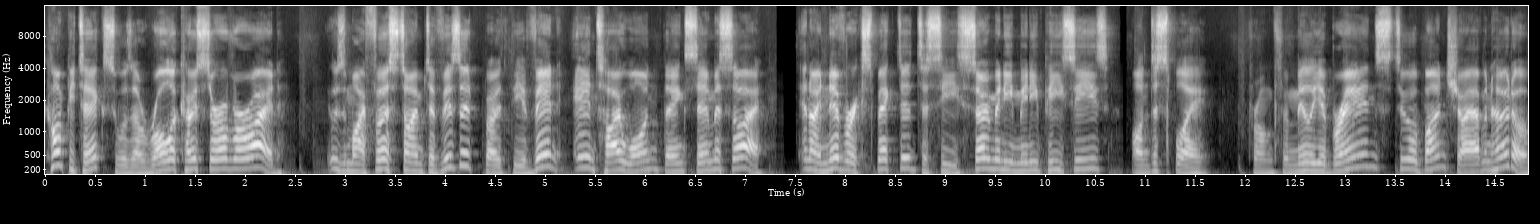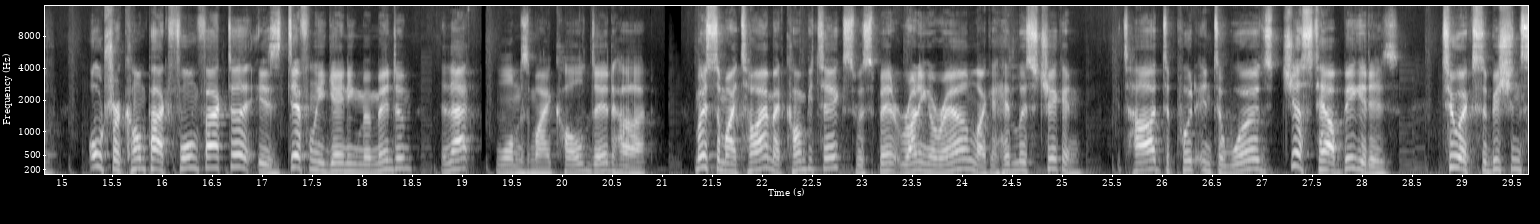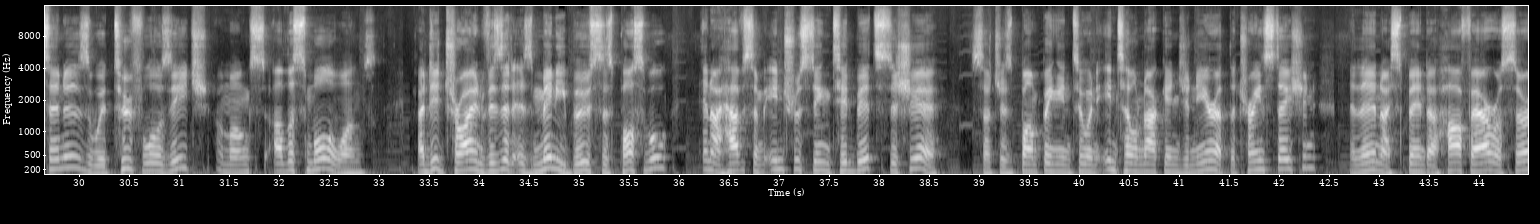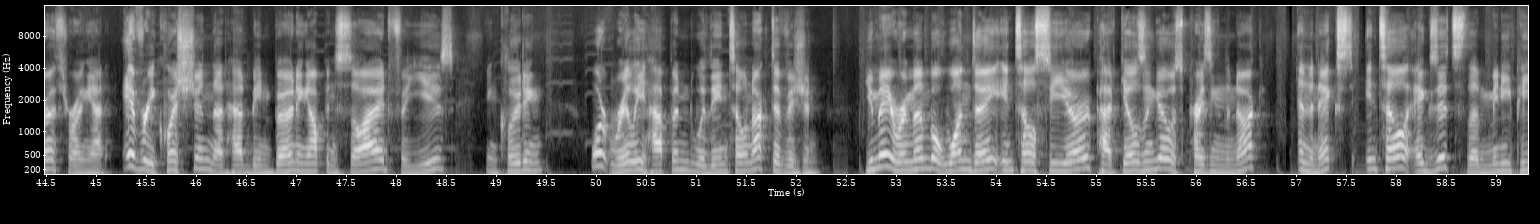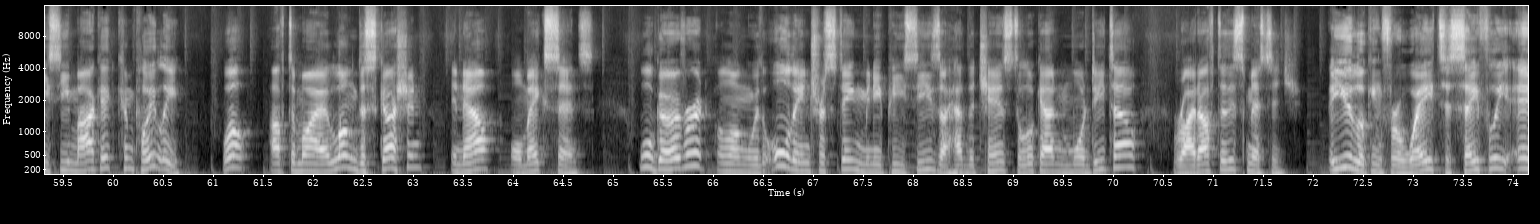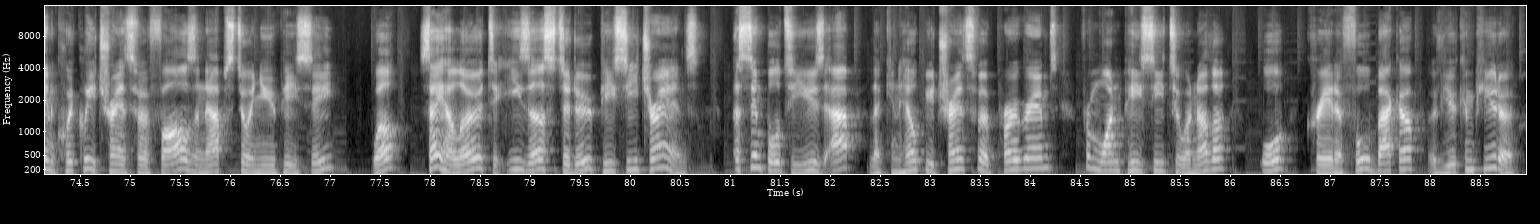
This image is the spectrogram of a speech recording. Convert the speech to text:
Computex was a roller coaster of a ride. It was my first time to visit both the event and Taiwan thanks to MSI, and I never expected to see so many mini PCs on display, from familiar brands to a bunch I haven't heard of. Ultra compact form factor is definitely gaining momentum, and that warms my cold dead heart. Most of my time at Computex was spent running around like a headless chicken. It's hard to put into words just how big it is two exhibition centres with two floors each, amongst other smaller ones. I did try and visit as many booths as possible, and I have some interesting tidbits to share, such as bumping into an Intel NUC engineer at the train station, and then I spent a half hour or so throwing out every question that had been burning up inside for years, including what really happened with the Intel NUC division. You may remember one day Intel CEO Pat Gelsinger was praising the NUC, and the next, Intel exits the mini PC market completely. Well, after my long discussion, it now all makes sense. We'll go over it along with all the interesting mini PCs I had the chance to look at in more detail right after this message. Are you looking for a way to safely and quickly transfer files and apps to a new PC? Well, say hello to EaseUS Todo PC Trans, a simple to use app that can help you transfer programs from one PC to another or create a full backup of your computer.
